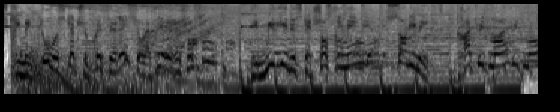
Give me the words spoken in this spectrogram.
Streamez tous vos sketchs préférés sur la Rire et Chanson. Des milliers de sketchs en streaming, sans limite, gratuitement, gratuitement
